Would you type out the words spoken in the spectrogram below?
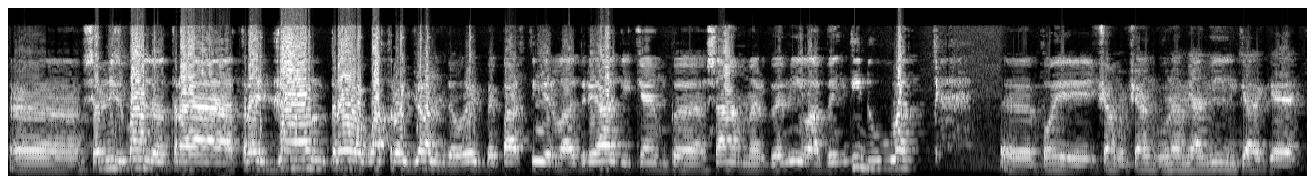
eh, se mi sbaglio tra tre giorni tre o quattro giorni dovrebbe partire l'Adriatic Camp Summer 2022 eh, poi diciamo c'è anche una mia amica che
